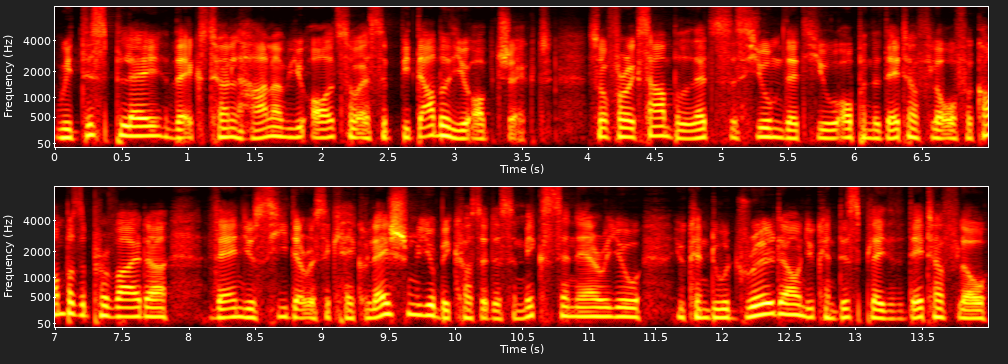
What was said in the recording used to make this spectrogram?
we display the external HANA view also as a BW object. So, for example, let's assume that you open the data flow of a composite provider. Then you see there is a calculation view because it is a mixed scenario. You can do a drill down. You can display the data flow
